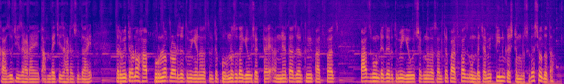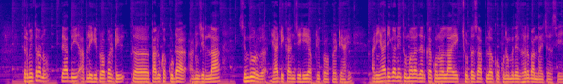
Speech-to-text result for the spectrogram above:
काजूची झाडं आहेत आंब्याची झाडंसुद्धा आहेत. तर मित्रांनो हा पूर्ण प्लॉट जर तुम्ही घेणार असाल तर पूर्णसुद्धा घेऊ शकताय. अन्यथा जर तुम्ही पाच पाच पाच गुंठे जर तुम्ही घेऊ शकणार असाल तर पाच पाच गुंठ्याचे आम्ही तीन कस्टमरसुद्धा शोधत आहोत. तर मित्रांनो त्याआधी आपली ही प्रॉपर्टी तालुका कुडाळ आणि जिल्हा सिंधुदुर्ग ह्या ठिकाणची ही आपली प्रॉपर्टी आहे. आणि ह्या ठिकाणी तुम्हाला जर का कोणाला एक छोटंसं आपलं कोकणामध्ये घर बांधायचं असेल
